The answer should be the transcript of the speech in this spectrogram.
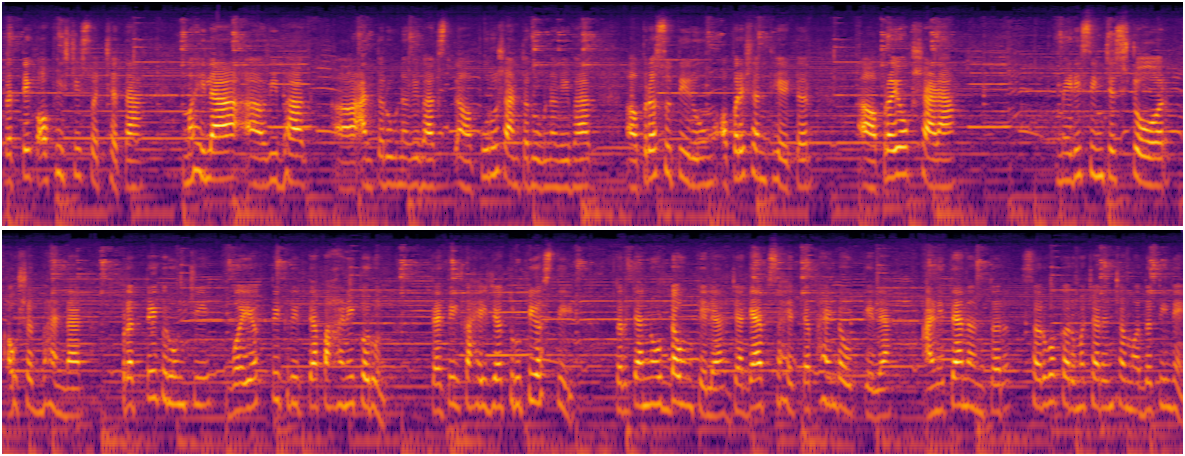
प्रत्येक ऑफिसची स्वच्छता महिला विभाग आंतररुग्ण आंतरुग्ण विभाग पुरुष आंतरुग्ण विभाग प्रसूती रूम ऑपरेशन थिएटर प्रयोगशाळा मेडिसिनचे स्टोअर औषध भांडार प्रत्येक रूमची वैयक्तिकरित्या पाहणी करून त्यातील काही ज्या त्रुटी असतील तर त्या नोट डाऊन केल्या ज्या गॅप्स आहेत त्या फाइंड आऊट केल्या आणि त्यानंतर सर्व कर्मचाऱ्यांच्या मदतीने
